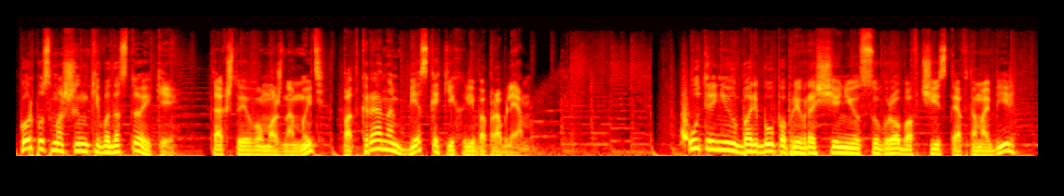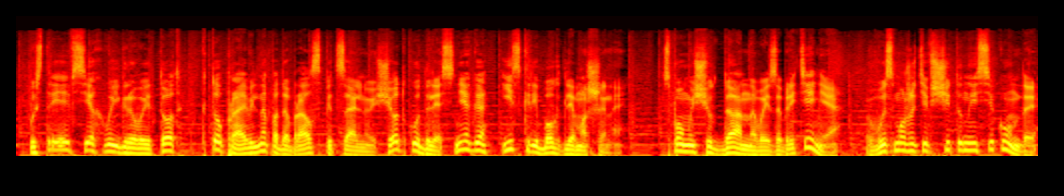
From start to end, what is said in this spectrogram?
Корпус машинки водостойкий, так что его можно мыть под краном без каких-либо проблем. Утреннюю борьбу по превращению сугроба в чистый автомобиль быстрее всех выигрывает тот, кто правильно подобрал специальную щетку для снега и скребок для машины. С помощью данного изобретения вы сможете в считанные секунды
